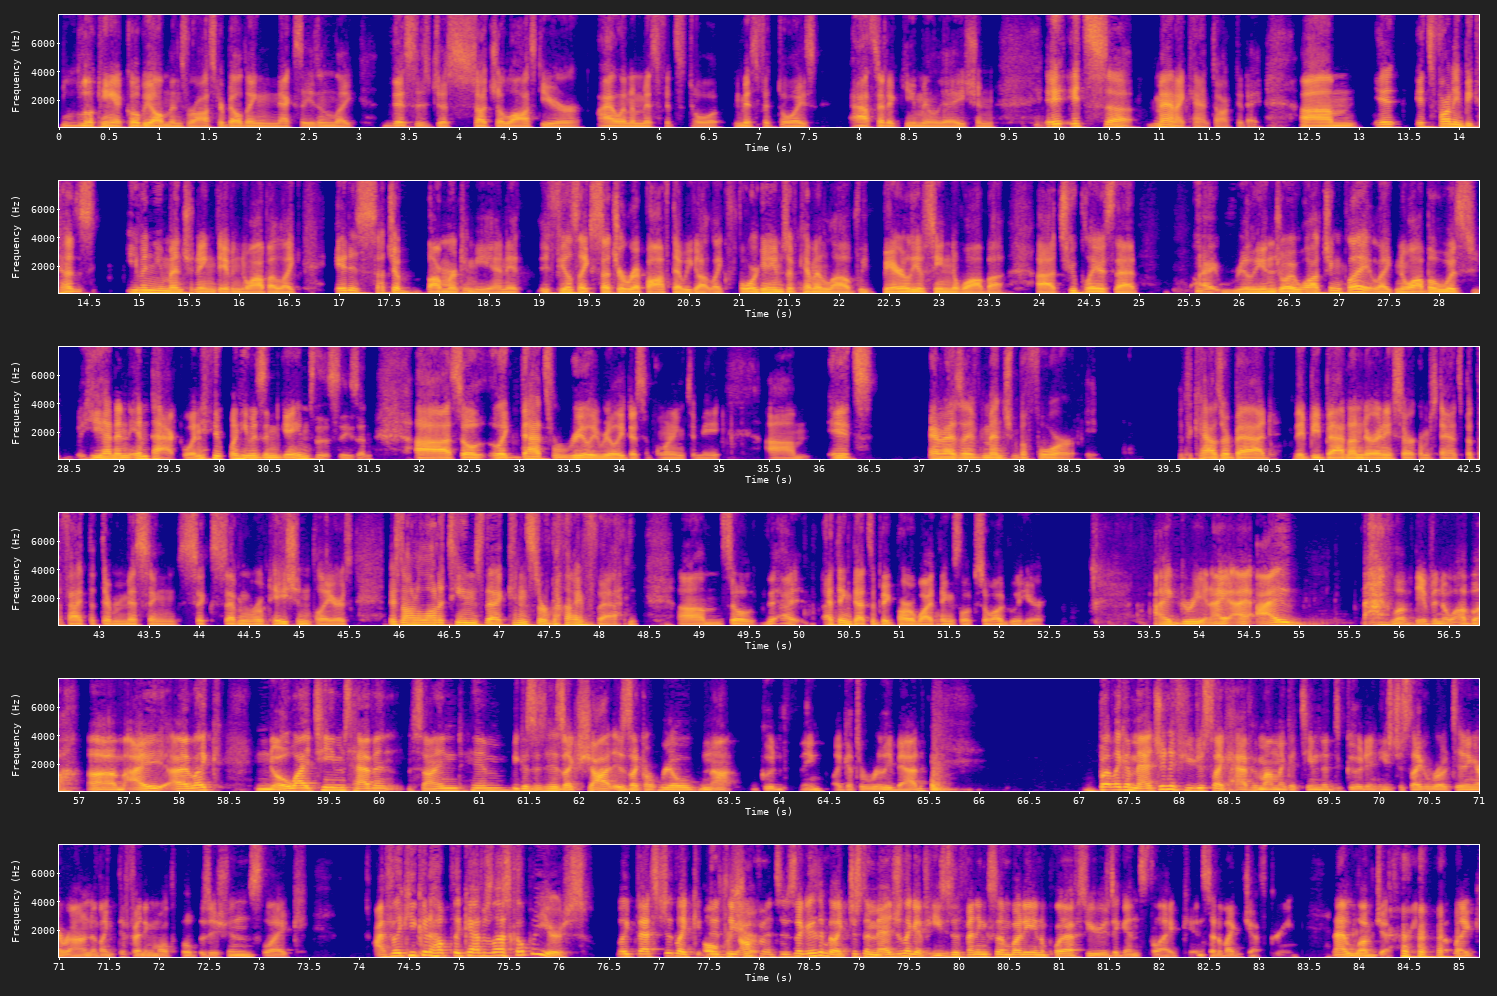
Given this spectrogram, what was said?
looking at Koby Altman's roster building next season. Like this is just such a lost year. Island of misfits to- misfit toys. Asset accumulation. It, it's uh, man, I can't talk today. Um, it it's funny because even you mentioning David Nwaba, like it is such a bummer to me, and it it feels like such a ripoff that we got like four games of Kevin Love. We barely have seen Nwaba, uh, two players that I really enjoy watching play. Like Nwaba was, he had an impact when he, when he was in games this season. Uh, so like that's really really disappointing to me. Um, it's and as I've mentioned before, the Cavs are bad. They'd be bad under any circumstance. But the fact that they're missing six, seven rotation players, there's not a lot of teams that can survive that. Um, so I, I think that's a big part of why things look so ugly here. I agree, and I, I, I, I love David Nwaba. Um, I, I like know why teams haven't signed him because his like shot is like a real not good thing. Like it's really bad. But like imagine if you just like have him on like a team that's good and he's just like rotating around and like defending multiple positions. Like I feel like he could help the Cavs the last couple years. Like that's just like Oh, the, the sure. offense is like I think, but like just imagine like if he's defending somebody in a playoff series against like instead of like Jeff Green. And I mm-hmm. love Jeff Green, but like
